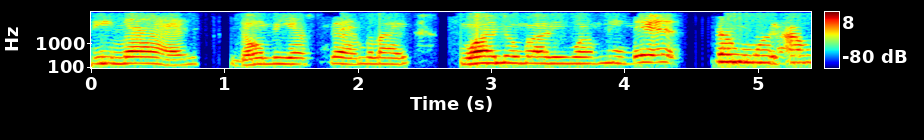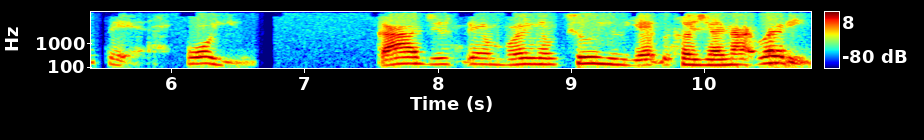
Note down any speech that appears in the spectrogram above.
be mad. Don't be upset. But like, why nobody want me? There's someone out there for you. God just didn't bring them to you yet because you're not ready.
